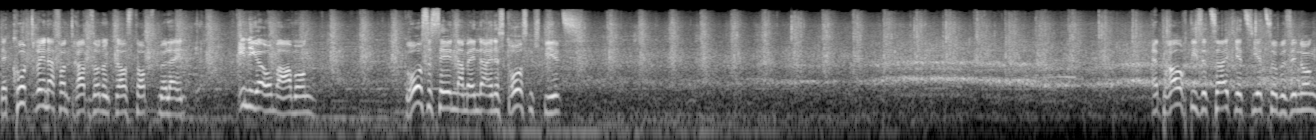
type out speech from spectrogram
Der Co-Trainer von Trabzon und Klaus Topfmüller in inniger Umarmung. Große Szenen am Ende eines großen Spiels. Er braucht diese Zeit jetzt hier zur Besinnung.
